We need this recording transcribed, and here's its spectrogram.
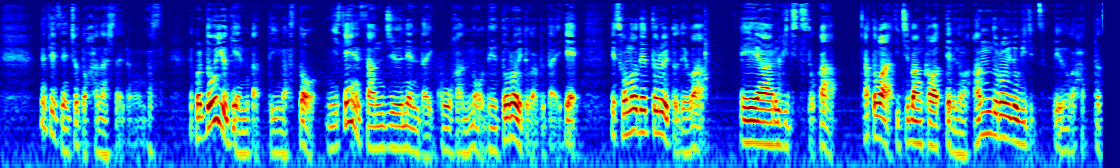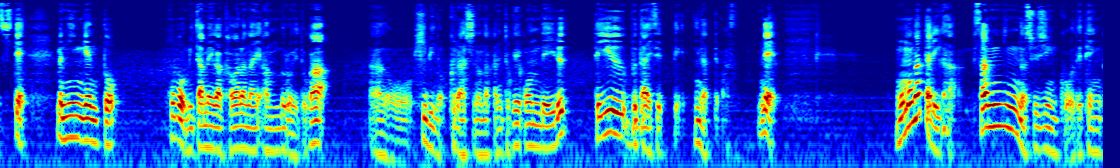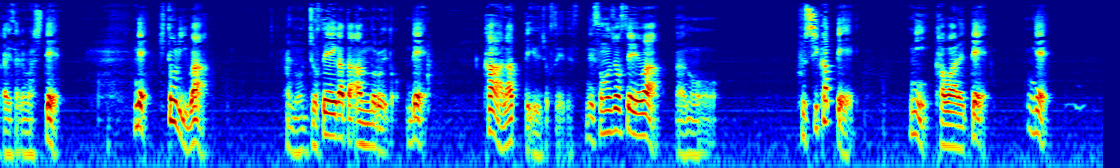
でですね、ちょっと話したいと思います。で、これどういうゲームかって言いますと、2030年代後半のデトロイトが舞台で、でそのデトロイトでは AR 技術とか、あとは一番変わってるのは Android 技術っていうのが発達して、まあ、人間とほぼ見た目が変わらない Android があの、日々の暮らしの中に溶け込んでいるっていう舞台設定になってます。で、物語が3人の主人公で展開されまして、で、1人はあの、女性型アンドロイドで、カーラっていう女性です。で、その女性は、あの、不死家庭に飼われて、で、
